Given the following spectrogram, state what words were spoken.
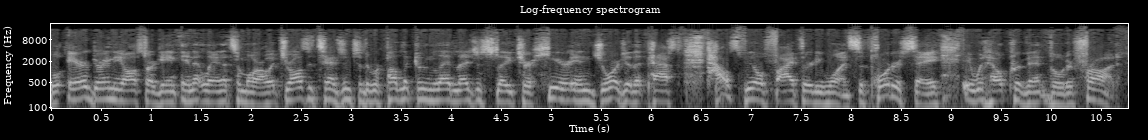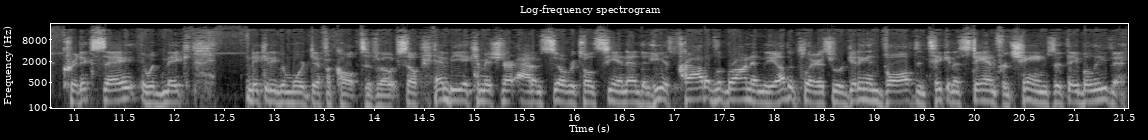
will air during the All Star game in Atlanta tomorrow. It draws attention to the Republican led legislature here in Georgia that passed House Bill 531. Supporters say it would help prevent voter fraud. Critics say it would make make it even more difficult to vote. So NBA Commissioner Adam Silver told CNN that he is proud of LeBron and the other players who are getting involved and taking a stand for change that they believe in.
